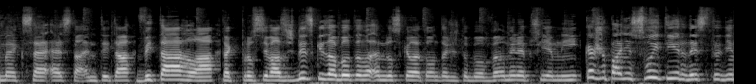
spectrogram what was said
MXCS, ta entita, vytáhla, tak prostě vás vždycky zabil ten endoskeleton, takže to bylo velmi nepříjemný. Každopádně svůj tier list klidně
